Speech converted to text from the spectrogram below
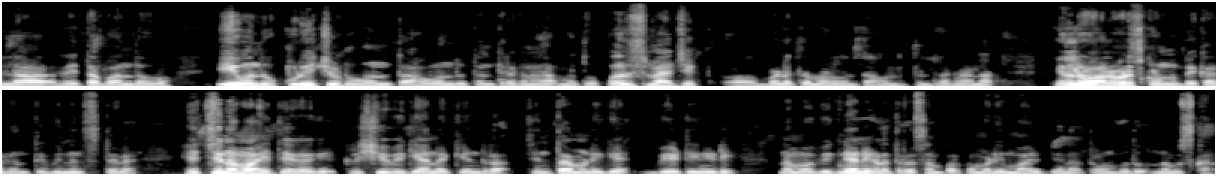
ಎಲ್ಲ ರೈತ ಬಾಂಧವರು ಈ ಒಂದು ಕುಡಿಚುಡುವಂತಹ ಒಂದು ತಂತ್ರಜ್ಞಾನ ಮತ್ತು ಪಲ್ಸ್ ಮ್ಯಾಜಿಕ್ ಬಳಕೆ ಮಾಡುವಂತಹ ಒಂದು ತಂತ್ರಜ್ಞಾನ ಎಲ್ಲರೂ ಅಳವಡಿಸ್ಕೊಂಡು ಬೇಕಾಗಂತೆ ವಿನಂತಿಸ್ತೇವೆ. ಹೆಚ್ಚಿನ ಮಾಹಿತಿಗಾಗಿ ಕೃಷಿ ವಿಜ್ಞಾನ ಕೇಂದ್ರ ಚಿಂತಾಮಣಿಗೆ ಭೇಟಿ ನೀಡಿ. ನಮ್ಮ ವಿಜ್ಞಾನಿಗಳ ಹತ್ರ ಸಂಪರ್ಕ ಮಾಡಿ ಮಾಹಿತಿಯನ್ನು ತಗೊಳ್ಬೋದು. ನಮಸ್ಕಾರ.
